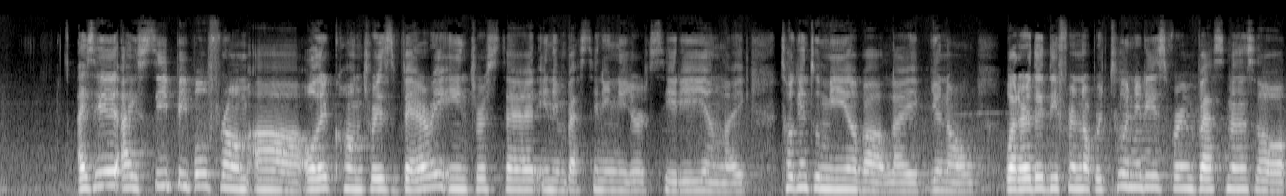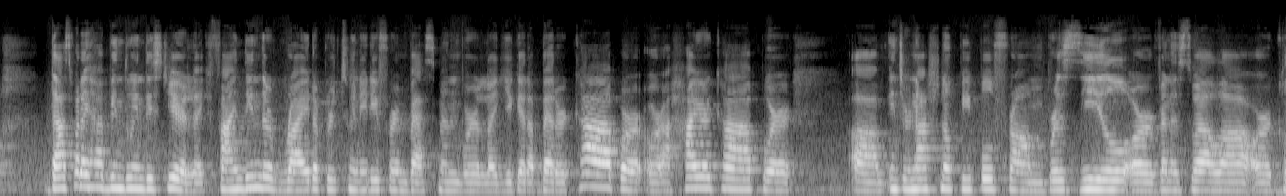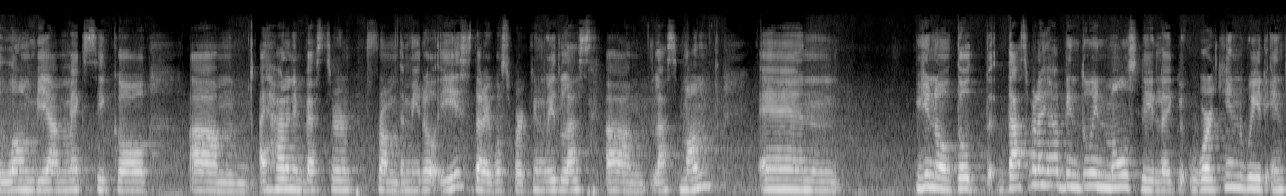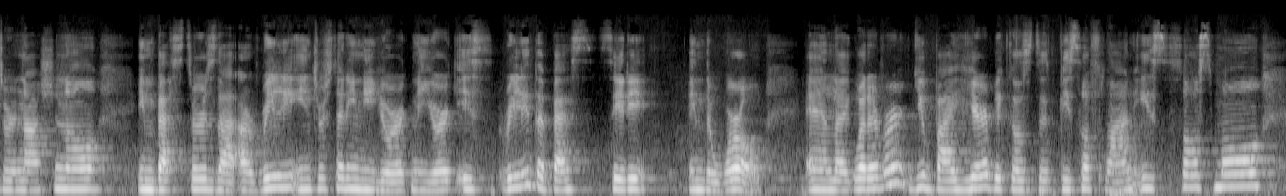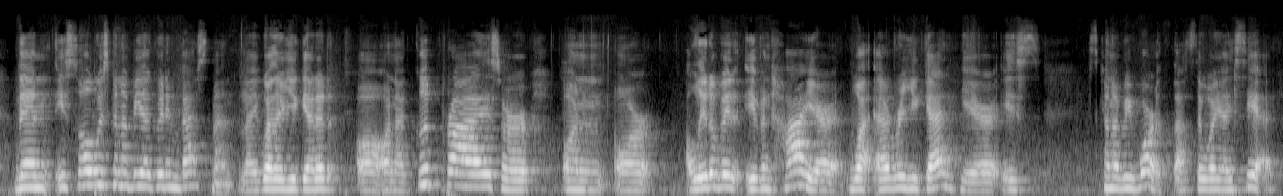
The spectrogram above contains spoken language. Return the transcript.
I see I see people from uh, other countries very interested in investing in New York City and like talking to me about like you know what are the different opportunities for investments. So that's what I have been doing this year, like finding the right opportunity for investment where like you get a better cap or, or a higher cap where um, international people from Brazil or Venezuela or Colombia, Mexico. Um, I had an investor from the Middle East that I was working with last um, last month, and you know th- that's what I have been doing mostly, like working with international investors that are really interested in New York. New York is really the best city in the world. And like whatever you buy here because the piece of land is so small, then it's always going to be a good investment. Like whether you get it uh, on a good price or on or a little bit even higher, whatever you get here is it's going to be worth. That's the way I see it.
